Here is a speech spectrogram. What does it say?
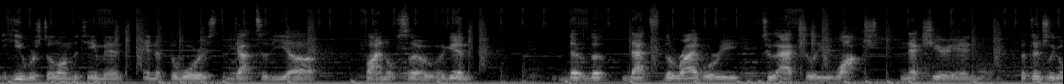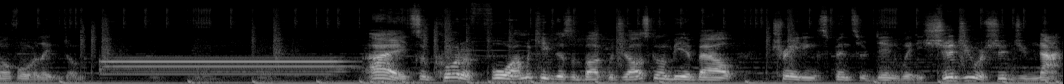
he were still on the team and, and if the Warriors got to the uh, final. So again, the, the, that's the rivalry to actually watch next year and potentially going forward, ladies and gentlemen. All right, so quarter four, I'm gonna keep this a buck with y'all. It's gonna be about trading Spencer Dinwiddie. Should you or should you not?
